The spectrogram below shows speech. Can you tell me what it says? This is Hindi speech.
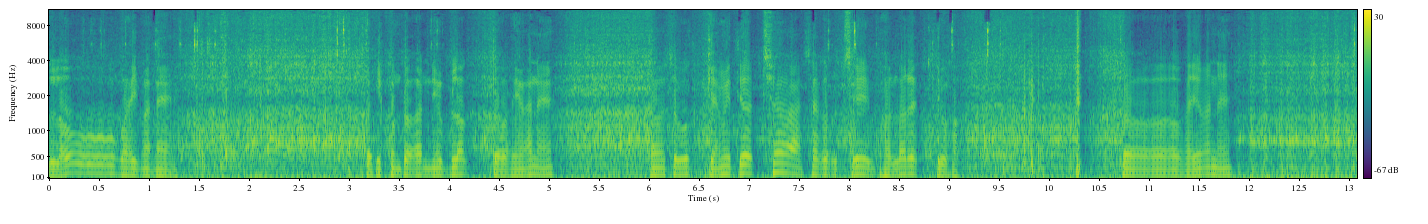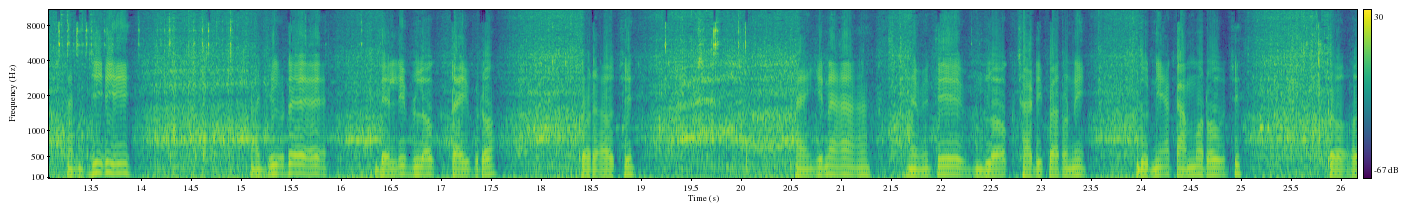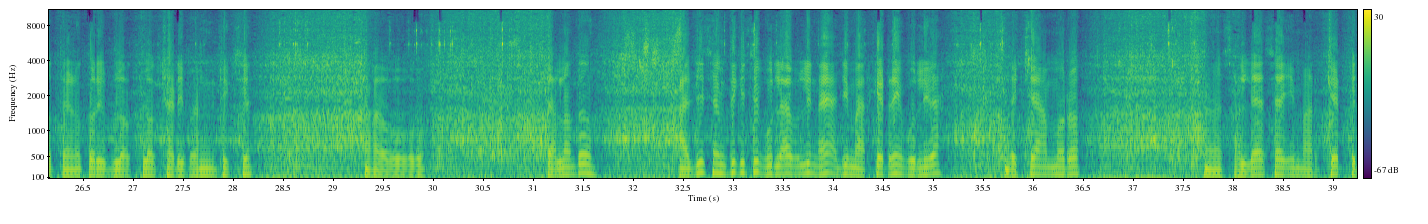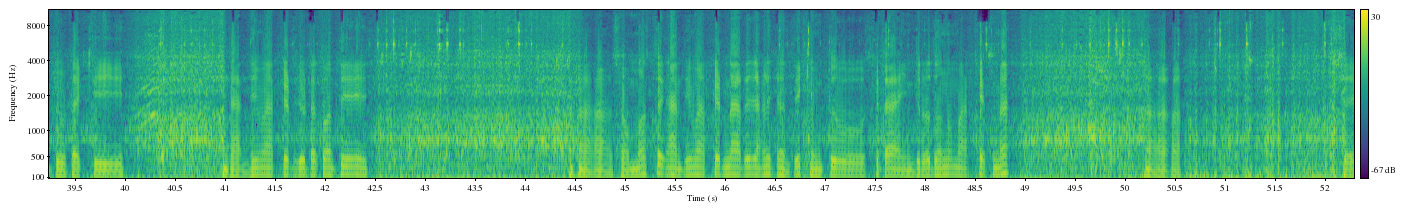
হ্যালো ভাই মানে welcome to our new blog তো ଭାଇ ମାନେ ତମେ ସବୁ କେମିତି ଅଛ ଆଶା କରୁଛି ଭଲରେ ଥିବ ତ ଭାଇମାନେ ଆଜି ଆଜି ଗୋଟେ ଡେଲି ବ୍ଲଗ ଟାଇପ୍ର କରାହେଉଛି କାହିଁକିନା ଏମିତି ବ୍ଲଗ ଛାଡ଼ିପାରୁନି ଦୁନିଆ କାମ ରହୁଛି ତ ତେଣୁକରି ବ୍ଲଗ ଫ୍ଲଗ ଛାଡ଼ିପାରୁନି ଠିକ୍ସେ आलतु आज सेमती कि बुला बुली ना आज मार्केट ही बुलवा देखिए आमर सालिया साई मार्केट जोटा कि गांधी मार्केट जोटा कहते समस्ते गांधी मार्केट ना जानते कि इंद्रधनु मार्केट ना से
